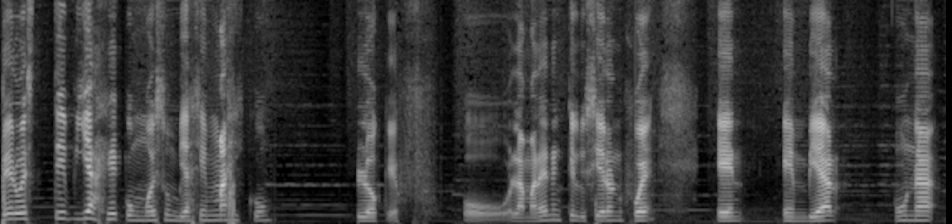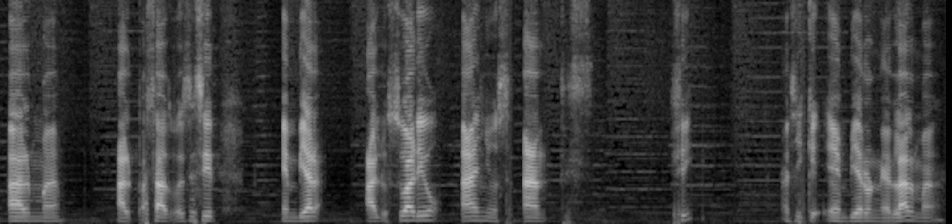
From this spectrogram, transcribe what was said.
Pero este viaje, como es un viaje mágico, lo que o la manera en que lo hicieron fue en enviar una alma al pasado, es decir, enviar al usuario años antes. ¿Sí? Así que enviaron el alma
